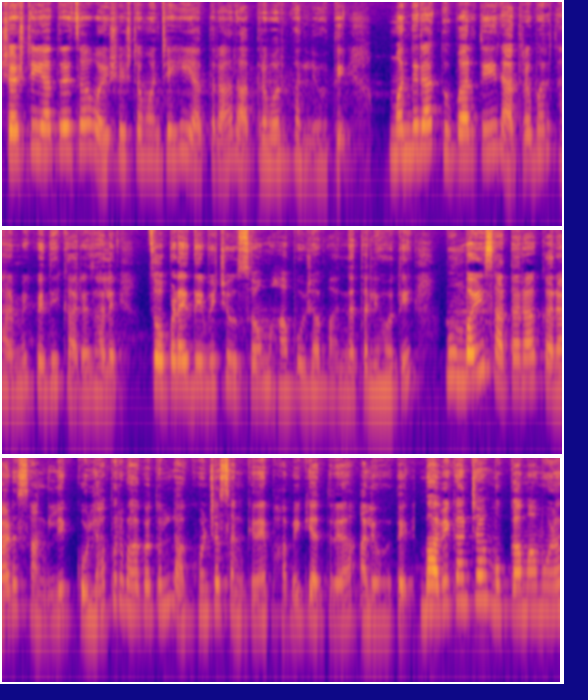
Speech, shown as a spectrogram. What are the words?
षष्ठी यात्रेचं वैशिष्ट्य म्हणजे ही यात्रा रात्रभर भरली होती. मंदिरात दुपारती रात्रभर धार्मिक विधी कार्य झाले. चोपडाई देवीची उत्सव महापूजा बांधण्यात आली होती. मुंबई सातारा कराड सांगली कोल्हापूर भागातून लाखोंच्या संख्येने भाविक यात्रेला आले होते. भाविकांच्या मुक्कामामुळे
